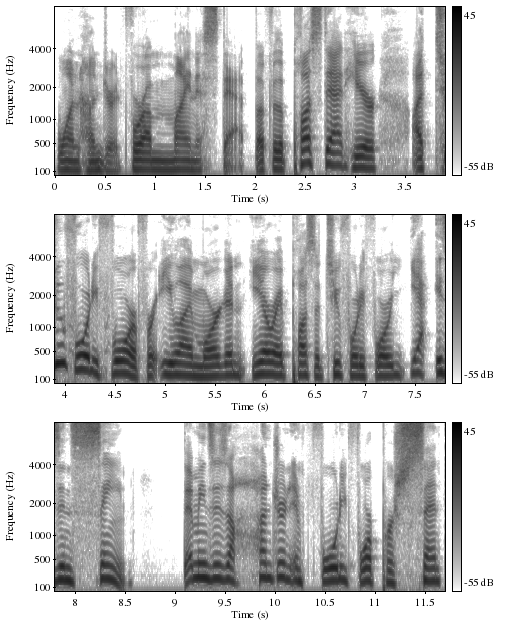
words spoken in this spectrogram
100 for a minus stat. But for the plus stat here, a 244 for Eli Morgan, ERA plus a 244, yeah, is insane. That means he's 144%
